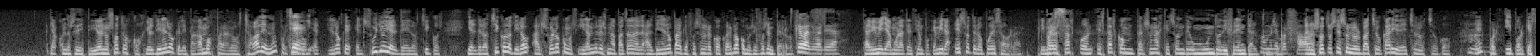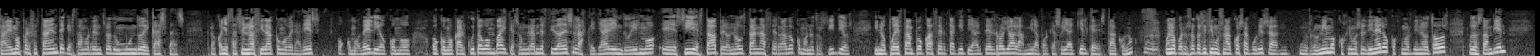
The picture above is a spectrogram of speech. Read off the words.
ya cuando se despidió de nosotros cogió el dinero que le pagamos para los chavales, ¿no? Porque el, dinero que el suyo y el de los chicos y el de los chicos lo tiró al suelo como si y dándoles una patada al, dinero para que fuesen a recogerlo como si fuesen perros. Qué barbaridad. Que a mí me llamó la atención porque mira, eso te lo puedes ahorrar. Primero pues estás con estás con personas que son de un mundo diferente al tuyo. A nosotros eso nos va a chocar y de hecho nos chocó. ¿Eh? Y porque sabemos perfectamente que estamos dentro de un mundo de castas. Pero coño, estás en una ciudad como Benares o como Delhi o como, o como Calcuta o Bombay, que son grandes ciudades en las que ya el hinduismo eh, sí está, pero no tan aferrado como en otros sitios. Y no puedes tampoco hacerte aquí, tirarte el rollo a la mira, porque soy aquí el que destaco, ¿no? Bueno, pues nosotros hicimos una cosa curiosa. Nos reunimos, cogimos el dinero, cogimos dinero todos, nosotros también,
